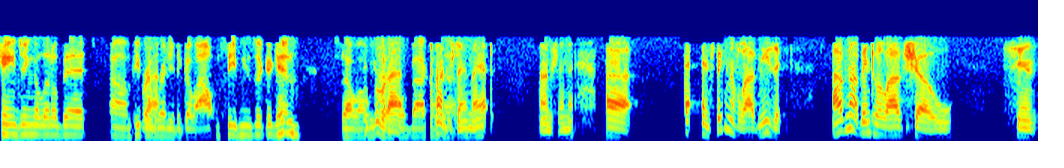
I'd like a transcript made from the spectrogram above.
changing a little bit. Um, people Right. were ready to go out and see music again, so uh, we kind Right. of pulled back on I understand that. I understand that. Uh, and speaking of live music, I've not been to a live show since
